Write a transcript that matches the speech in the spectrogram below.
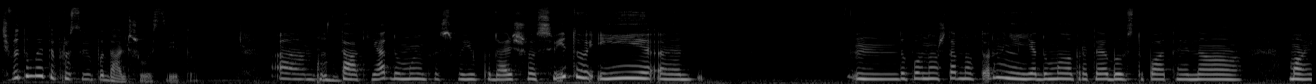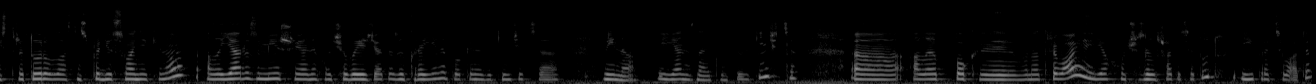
Чи ви думаєте про свою подальшу освіту? Ем, так, я думаю про свою подальшу освіту і е, до повномасштабного вторгнення я думала про те, аби вступати на магістратуру власне з продюсування кіно, але я розумію, що я не хочу виїжджати з України, поки не закінчиться війна. І я не знаю, коли це закінчиться. Але поки вона триває, я хочу залишатися тут і працювати.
